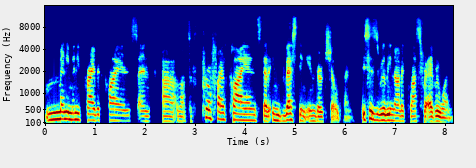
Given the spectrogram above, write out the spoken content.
many, many private clients and uh, lots of profile clients that are investing in their children. This is really not a class for everyone.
